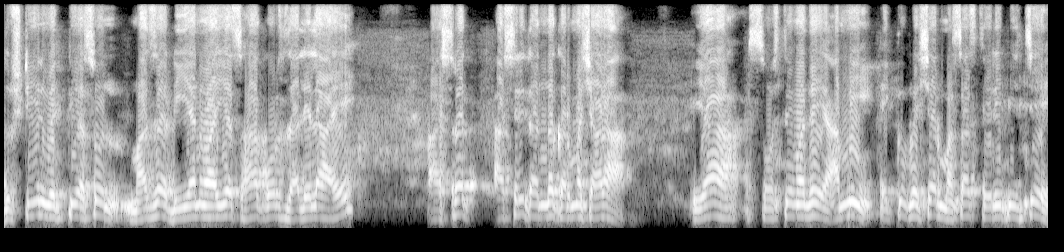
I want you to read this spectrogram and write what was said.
दृष्टीहीन व्यक्ती असून माझं डी एन वाय एस हा कोर्स झालेला आहे. आश्रत आश्रित अंध कर्मशाळा या संस्थेमध्ये आम्ही एक्युप्रेशर मसाज थेरपीचे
